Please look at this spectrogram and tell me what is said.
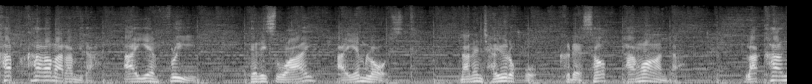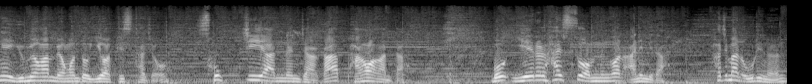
카프카가 말합니다. I am free. That is why I am lost. 나는 자유롭고 그래서 방황한다. 라캉의 유명한 명언도 이와 비슷하죠. 속지 않는 자가 방황한다. 뭐 이해를 할 수 없는 건 아닙니다. 하지만 우리는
